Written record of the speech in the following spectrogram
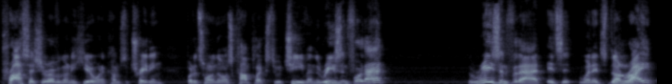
process you're ever going to hear when it comes to trading, but it's one of the most complex to achieve. And the reason for that, the reason for that is that when it's done right,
